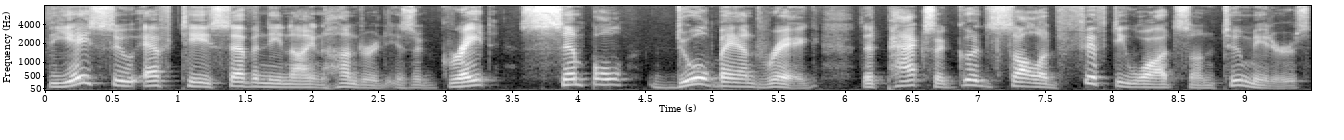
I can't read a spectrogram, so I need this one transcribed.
The Yaesu FT7900 is a great, simple, dual-band rig that packs a good solid 50 watts on 2 meters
